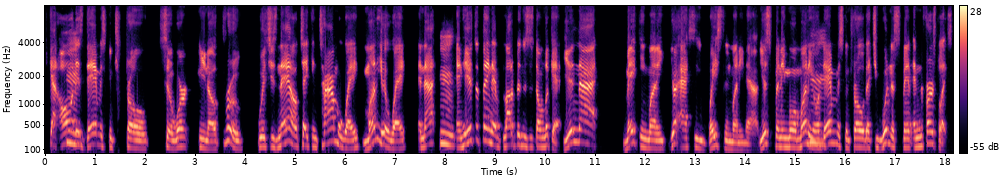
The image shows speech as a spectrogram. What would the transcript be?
you got all mm. this damage control to work, you know, through, which is now taking time away, money away, and that. Mm. And here's the thing that a lot of businesses don't look at: you're not making money, you're actually wasting money now. You're spending more money mm. on damage control that you wouldn't have spent in the first place.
